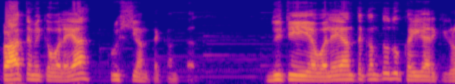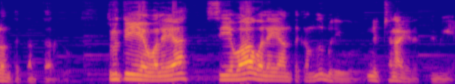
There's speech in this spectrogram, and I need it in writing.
ಪ್ರಾಥಮಿಕ ವಲಯ, ಕೃಷಿ ಅಂತಕ್ಕಂಥದ್ದು. ದ್ವಿತೀಯ ವಲಯ ಅಂತಕ್ಕಂಥದ್ದು, ಕೈಗಾರಿಕೆಗಳು ಅಂತಕ್ಕಂಥದ್ದು. ತೃತೀಯ ವಲಯ, ಸೇವಾ ವಲಯ ಅಂತಕ್ಕಂಥದ್ದು ಬರೀಬಹುದು ಇನ್ನು ಚೆನ್ನಾಗಿರುತ್ತೆ ನಿಮಗೆ.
